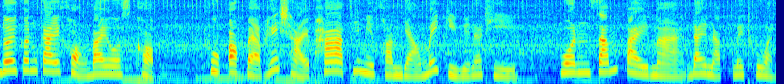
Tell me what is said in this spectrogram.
โดยกลไกของไบโอสคอปถูกออกแบบให้ฉายภาพที่มีความยาวไม่กี่วินาที วนซ้ำไปมาได้นับไม่ถ้วน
